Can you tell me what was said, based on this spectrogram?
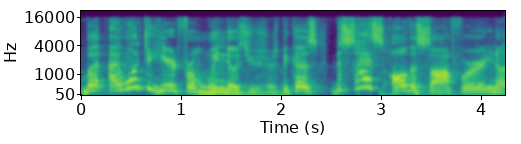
But I want to hear it from Windows users because besides all the software, you know,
